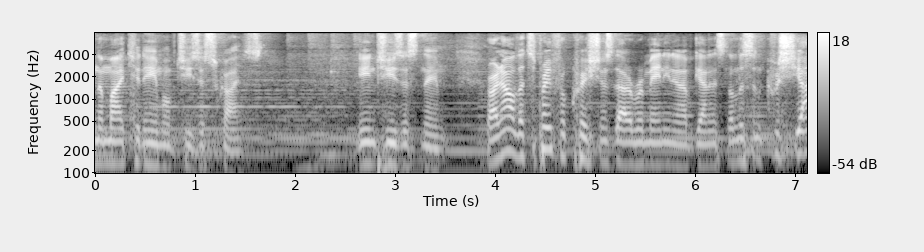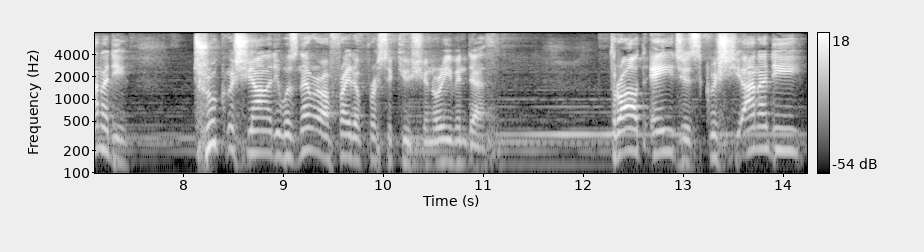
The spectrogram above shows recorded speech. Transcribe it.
the mighty name of Jesus Christ. In Jesus' name. Right now, let's pray for Christians that are remaining in Afghanistan. Listen, Christianity, true Christianity was never afraid of persecution or even death. Throughout ages, Christianity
